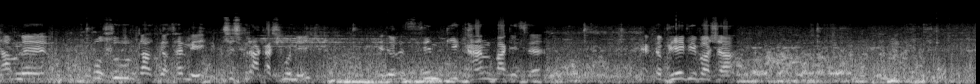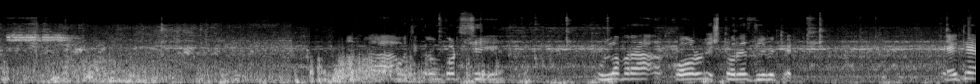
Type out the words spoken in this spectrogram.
সামনে প্রচুর গাছগাছালি, বিশেষ করে আকাশমণি। এটা হচ্ছে সিমকি খান বাগিচা, একটা ভিআইপি বাসা। আমরা অতিক্রম করছি উল্লাপাড়া কোল্ড স্টোরেজ লিমিটেড। এইটা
